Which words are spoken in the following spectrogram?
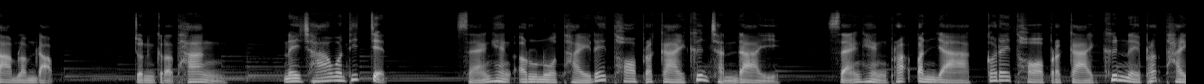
ตามลำดับ จนกระทั่ง ในเช้าวันที่ 7 แสงแห่งอรุโนไทยได้ทอประกายขึ้นฉันใด แสงแห่งพระปัญญาก็ได้ทอประกายขึ้นในพระทัย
